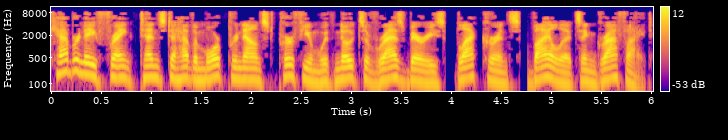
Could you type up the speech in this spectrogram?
Cabernet Franc tends to have a more pronounced perfume with notes of raspberries, blackcurrants, violets and graphite.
